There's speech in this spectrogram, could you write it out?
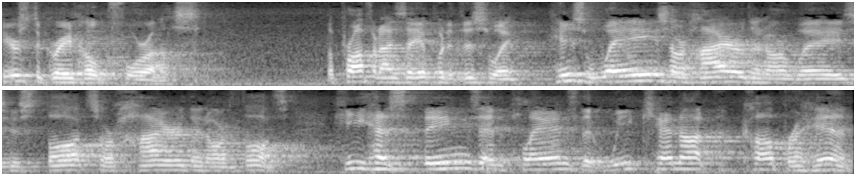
Here's the great hope for us. The prophet Isaiah put it this way His ways are higher than our ways, His thoughts are higher than our thoughts. He has things and plans that we cannot comprehend.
